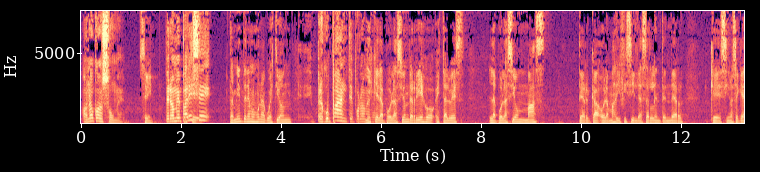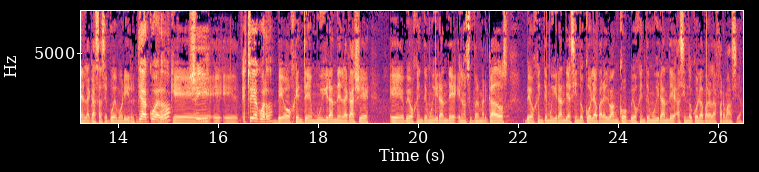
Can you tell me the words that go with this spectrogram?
o no consume. Sí. Pero me parece También tenemos una cuestión eh, preocupante, por lo y menos. es que la población de riesgo es tal vez la población más terca o la más difícil de hacerle entender que si no se queda en la casa se puede morir. De acuerdo. Porque Sí. eh, eh, Estoy de acuerdo. veo gente muy grande en la calle, eh, veo gente muy grande en los supermercados, veo gente muy grande haciendo cola para el banco, veo gente muy grande haciendo cola para la farmacia.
